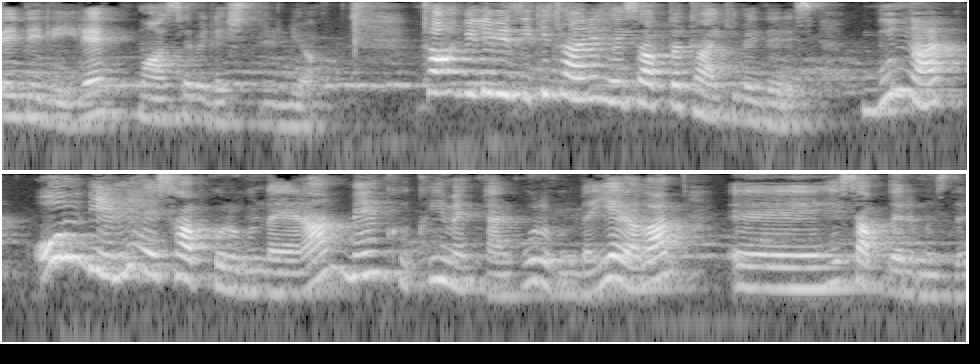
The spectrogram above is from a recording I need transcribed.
bedeliyle muhasebeleştiriliyor. Tahvili biz iki tane hesapta takip ederiz. Bunlar 11'li hesap grubunda yer alan menkul kıymetler grubunda yer alan e, hesaplarımızdır.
